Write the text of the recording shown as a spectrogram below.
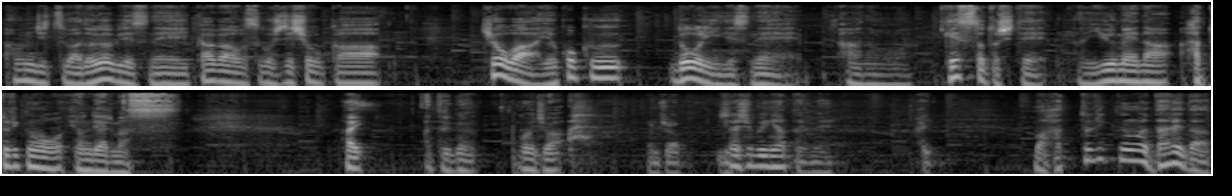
本日は土曜日ですね。いかがお過ごしでしょうか？今日は予告通りにですねあのゲストとして有名な服部くんを呼んでやりますはい服部くんこんにちはこんにちは。久しぶりに会ったよねはい。まあ、服部君は誰だ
